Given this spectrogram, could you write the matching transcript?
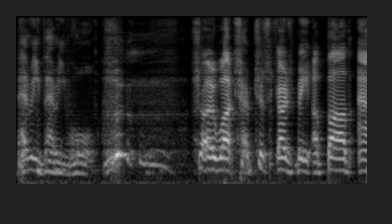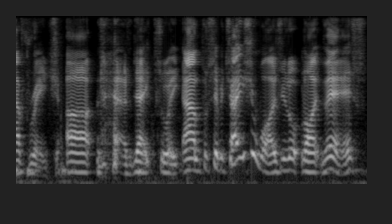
Very, very warm. So uh, temperatures are going to be above average uh, next week. And precipitation-wise, you look like this.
